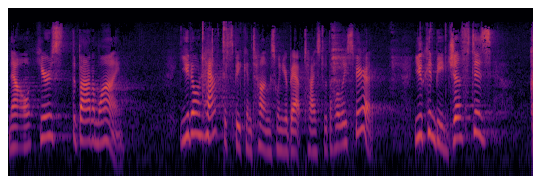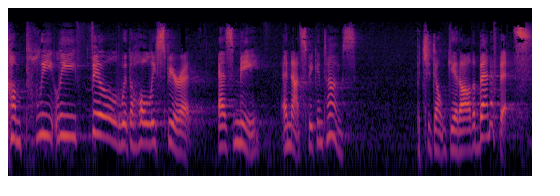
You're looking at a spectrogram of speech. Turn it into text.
Now, here's the bottom line you don't have to speak in tongues when you're baptized with the Holy Spirit. You can be just as completely filled with the Holy Spirit as me and not speak in tongues. But you don't get all the benefits.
